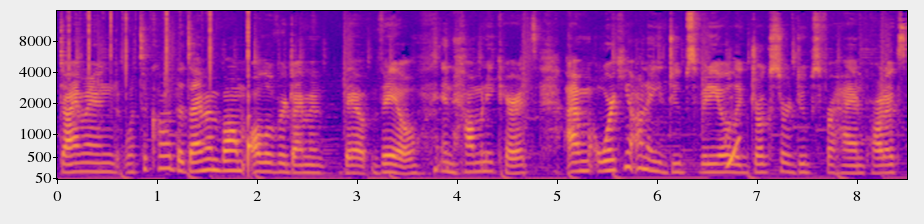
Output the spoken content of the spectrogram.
Diamond, what's it called? The Diamond Balm All Over Diamond Veil in how many carats. I'm working on a dupes video, like drugstore dupes for high-end products.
